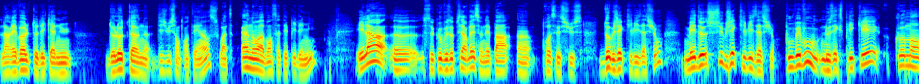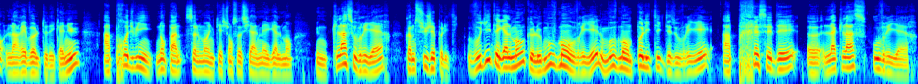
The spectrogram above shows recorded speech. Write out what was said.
la révolte des canuts de l'automne 1831, soit un an avant cette épidémie, et là, euh, ce que vous observez, ce n'est pas un processus d'objectivisation, mais de subjectivisation. Pouvez-vous nous expliquer comment la révolte des canuts a produit non pas seulement une question sociale, mais également une classe ouvrière comme sujet politique? Vous dites également que le mouvement ouvrier, le mouvement politique des ouvriers, a précédé euh, la classe ouvrière.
